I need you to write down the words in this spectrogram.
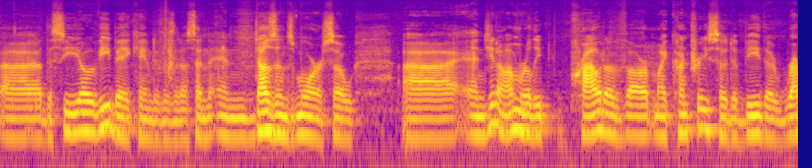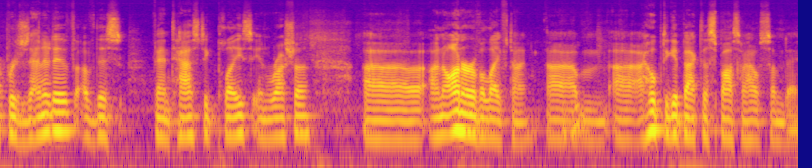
Uh, the CEO of eBay came to visit us, and, and dozens more. So, uh, and you know, I'm really proud of our, my country. So to be the representative of this fantastic place in Russia, uh, an honor of a lifetime. Um, uh, I hope to get back to Spaso House someday.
